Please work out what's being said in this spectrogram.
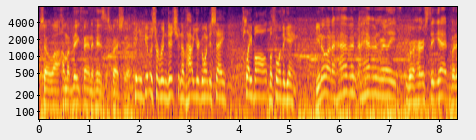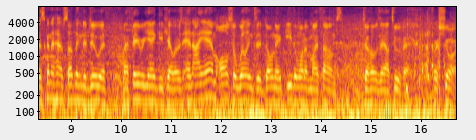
So uh, I'm a big fan of his, especially. Can you give us a rendition of how you're going to say play ball before the game? You know what? I haven't I haven't really rehearsed it yet, but it's going to have something to do with my favorite Yankee killers, and I am also willing to donate either one of my thumbs to Jose Altuve for sure.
